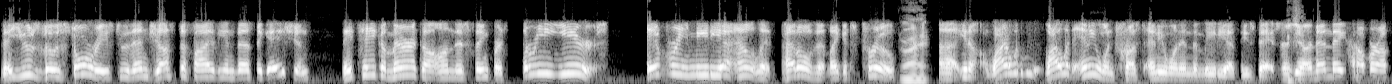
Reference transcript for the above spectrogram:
They use those stories to then justify the investigation. They take America on this thing for three years. Every media outlet peddles it like it's true. right. Uh, you know, why would why would anyone trust anyone in the media these days? You know, and then they cover up.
